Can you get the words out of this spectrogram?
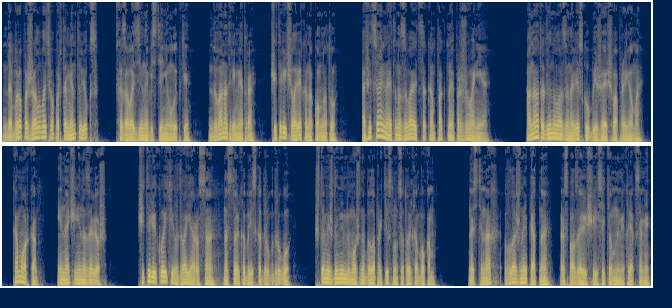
«Добро пожаловать в апартаменты люкс», — сказала Зина без тени улыбки. «Два на три метра, четыре человека на комнату. Официально это называется компактное проживание». Она отодвинула занавеску ближайшего проема. «Коморка, иначе не назовешь. Четыре койки в два яруса, настолько близко друг к другу, что между ними можно было протиснуться только боком. На стенах влажные пятна, расползающиеся темными кляксами.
